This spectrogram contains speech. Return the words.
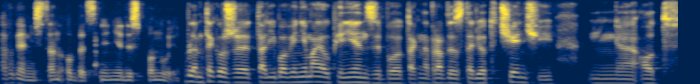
Afganistan obecnie nie dysponuje. Problem tego, że talibowie nie mają pieniędzy, bo tak naprawdę zostali odcięci mm, od,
